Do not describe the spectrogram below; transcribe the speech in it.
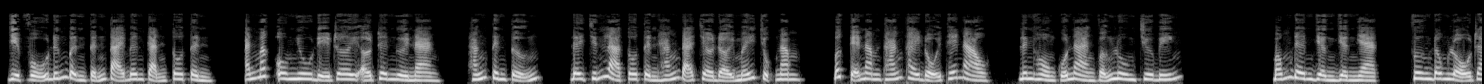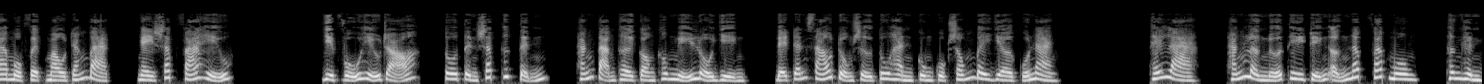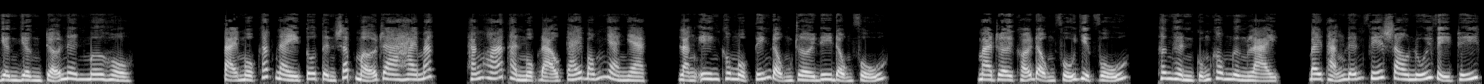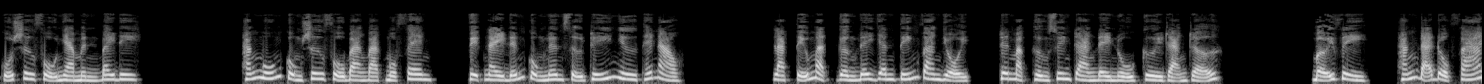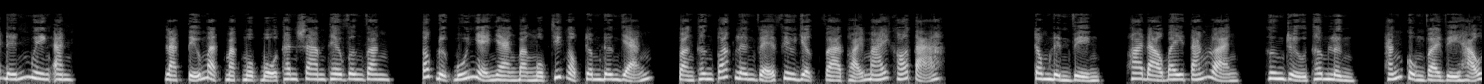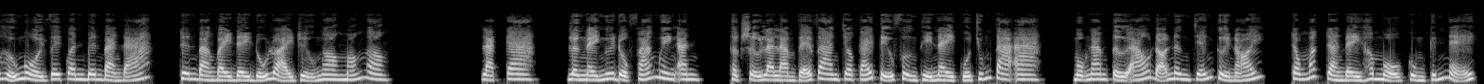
Diệp Vũ đứng bình tĩnh tại bên cạnh Tô Tình, ánh mắt ôn nhu địa rơi ở trên người nàng, hắn tin tưởng, đây chính là Tô Tình hắn đã chờ đợi mấy chục năm, bất kể năm tháng thay đổi thế nào, linh hồn của nàng vẫn luôn chưa biến. Bóng đêm dần dần nhạt, phương đông lộ ra một vệt màu trắng bạc, ngày sắp phá hiểu. Diệp Vũ hiểu rõ, Tô Tình sắp thức tỉnh, hắn tạm thời còn không nghĩ lộ diện, để tránh xáo trộn sự tu hành cùng cuộc sống bây giờ của nàng. Thế là, hắn lần nữa thi triển ẩn nấp pháp môn, thân hình dần dần trở nên mơ hồ. Tại một khắc này Tô Tình sắp mở ra hai mắt, hắn hóa thành một đạo cái bóng nhàn nhạt, lặng yên không một tiếng động rời đi động phủ. Mà rời khỏi động phủ Diệp Vũ, thân hình cũng không ngừng lại, bay thẳng đến phía sau núi vị trí của sư phụ nhà mình bay đi. Hắn muốn cùng sư phụ bàn bạc một phen, việc này đến cùng nên xử trí như thế nào. Lạc Tiểu Mạch gần đây danh tiếng vang dội, trên mặt thường xuyên tràn đầy nụ cười rạng rỡ. Bởi vì, hắn đã đột phá đến Nguyên Anh. Lạc Tiểu Mạch mặc một bộ thanh sam theo vân văn, tóc được búi nhẹ nhàng bằng một chiếc ngọc trâm đơn giản, toàn thân toát lên vẻ phiêu dật và thoải mái khó tả. Trong đình viện, hoa đào bay tán loạn, hương rượu thơm lừng, hắn cùng vài vị hảo hữu ngồi vây quanh bên bàn đá, trên bàn bày đầy đủ loại rượu ngon món ngon. Lạc ca, lần này ngươi đột phá Nguyên Anh, thật sự là làm vẻ vang cho cái tiểu phường thị này của chúng ta a một nam tự áo đỏ nâng chén cười nói, trong mắt tràn đầy hâm mộ cùng kính nể.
